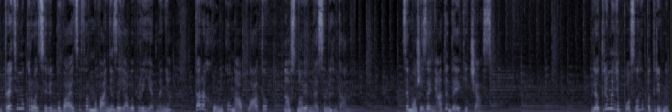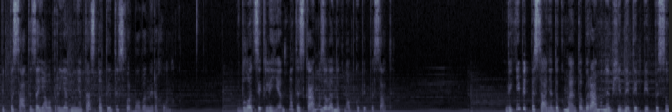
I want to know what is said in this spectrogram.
На третьому кроці відбувається формування заяви приєднання та рахунку на оплату на основі внесених даних. Це може зайняти деякий час. Для отримання послуги потрібно підписати заяву приєднання та сплатити сформований рахунок. В блоці Клієнт натискаємо зелену кнопку Підписати. В вікні підписання документа обираємо необхідний тип підпису,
